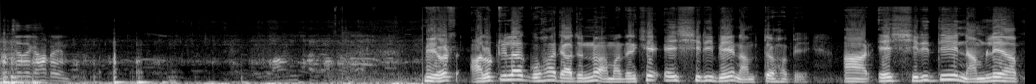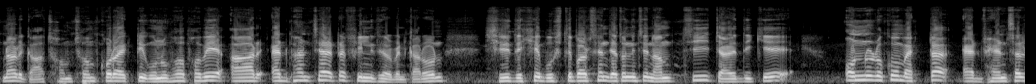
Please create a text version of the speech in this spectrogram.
নিচে থেকে হাঁটেন ভিউয়ার্স, আলুটিলা গুহা যাওয়ার জন্য আমাদেরকে এই সিঁড়ি বেয়ে নামতে হবে। আর এই সিঁড়ি দিয়ে নামলে আপনার গা ছমছম করা একটি অনুভব হবে আর অ্যাডভেঞ্চার একটা ফিল নিতে পারবেন। কারণ সিঁড়ি দেখে বুঝতে পারছেন যত নিচে নামছি, চারিদিকে অন্যরকম একটা অ্যাডভেঞ্চার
